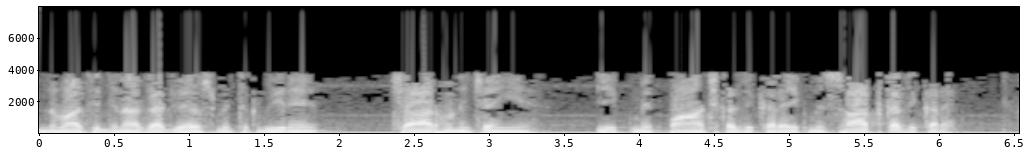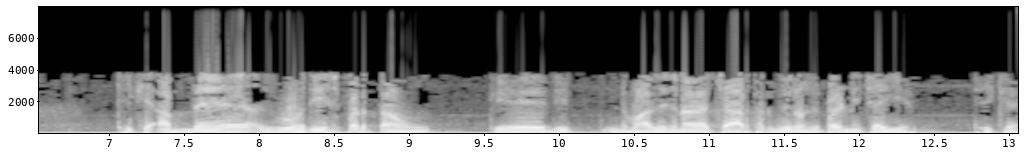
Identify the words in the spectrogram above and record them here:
نماز جنازہ جو ہے اس میں تکبیریں چار ہونی چاہیے۔ ایک میں پانچ کا ذکر ہے، ایک میں سات کا ذکر ہے۔ ٹھیک ہے، اب میں وہ حدیث پڑھتا ہوں کہ جی نماز جنازہ چار تکبیروں سے پڑھنی چاہیے۔ ٹھیک ہے،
